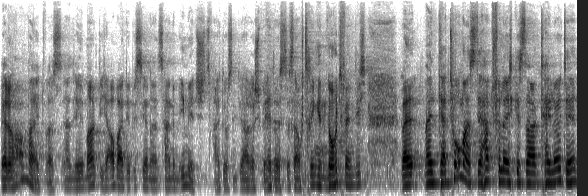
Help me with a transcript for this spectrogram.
Wäre doch auch mal etwas. Also ihr merkt, ich arbeite ein bisschen an seinem Image. 2000 Jahre später ist das auch dringend notwendig. Weil, weil der Thomas, der hat vielleicht gesagt, hey Leute,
